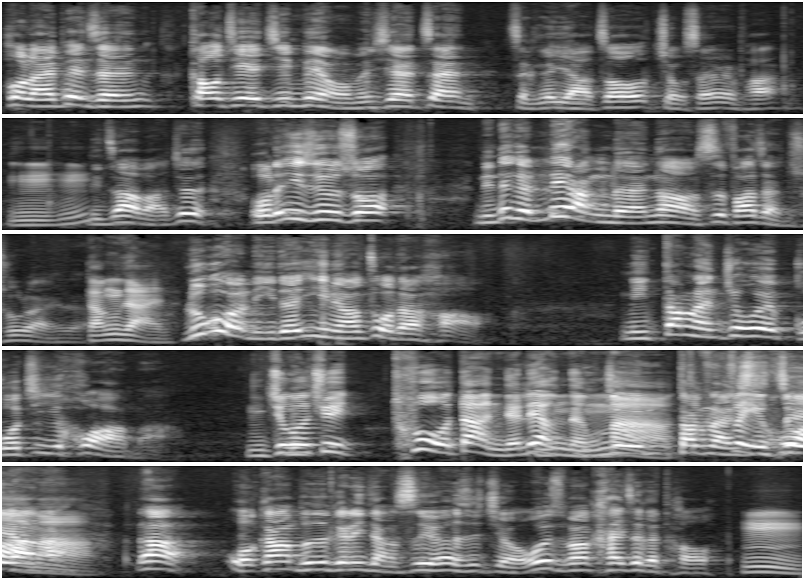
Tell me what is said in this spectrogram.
后来变成高阶晶片，我们现在占整个亚洲九十二趴，嗯哼，你知道吧？就是我的意思就是说，你那个量能哦是发展出来的。当然，如果你的疫苗做得好，你当然就会国际化嘛。你就会去扩大你的量能嘛？当然是这样嘛。那我刚刚不是跟你讲四月二十九，为什么要开这个头？嗯，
